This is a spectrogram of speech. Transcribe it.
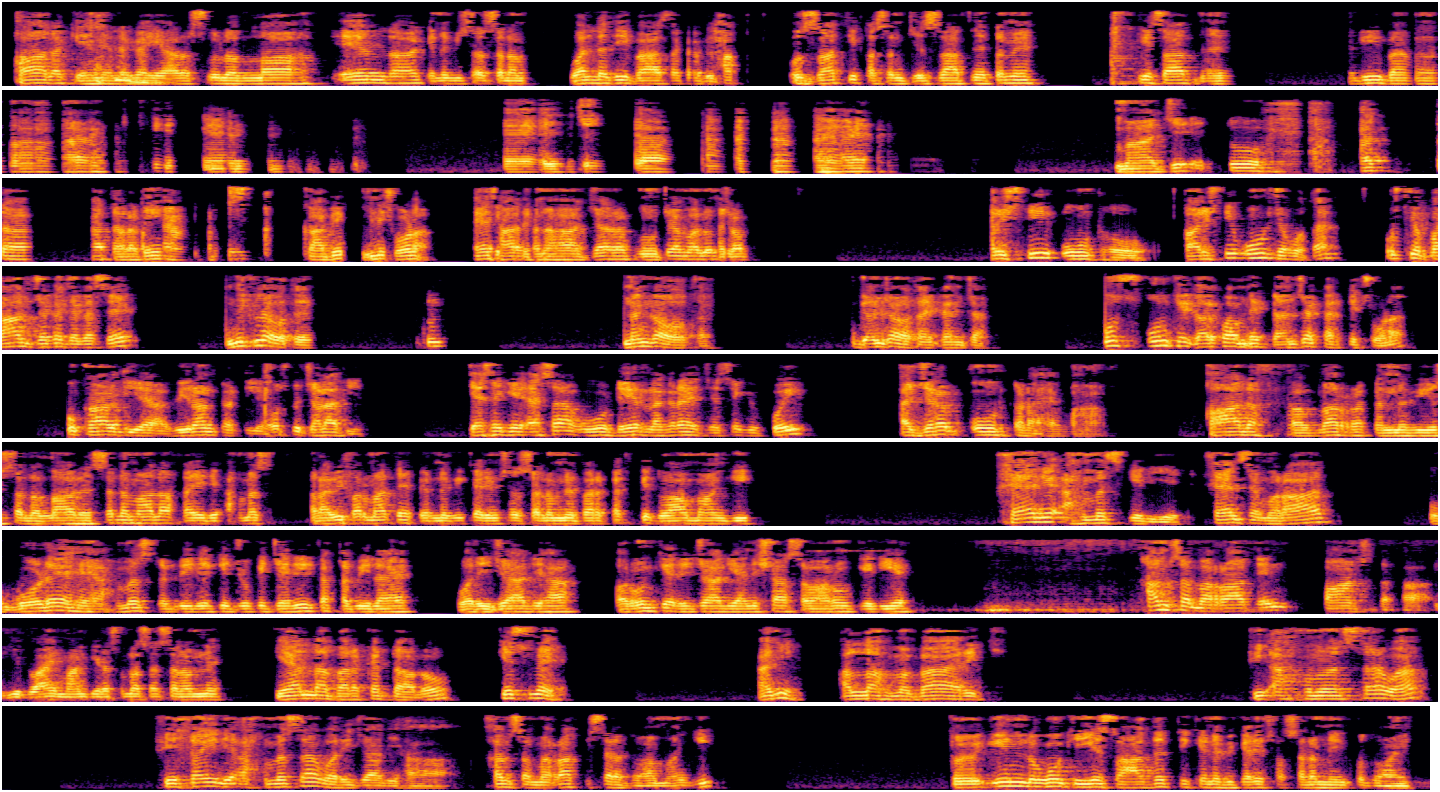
قال، کہنے لگا، یا رسول اللہ، اے اللہ کے نبی صلی اللہ علیہ وسلم، والذی بعثک بالحق، اس ذات کی قسم، جس ذات نے تمہیں کے ساتھ نبی بنا ما جئتو حتی ترکی نے چھوڑا فارشتی اونٹ ہو۔ فارشتی اونٹ جب ہوتا ہے، اس کے بال جگہ جگہ سے نکلے ہوتے ننگا ہوتا ہے۔ گنجا ہوتا ہے، گنجا۔ اس ان کے گھر کو ہم نے گنجا کر کے چھوڑا۔ اکاڑ دیا، ویران کر دیا، اس کو جلا دیا۔ جیسے کہ ایسا وہ ڈیر لگ رہا ہے جیسے کہ کوئی اجرب اونٹ کڑا ہے وہاں۔ قال فبرك النبي صلی اللہ علیہ وسلم على خیر احمد راوی فرماتے ہیں، پھر نبی کریم صلی اللہ علیہ وسلم نے برکت کی دعا مانگی۔ خیل احمد کے لیے خیل سے مراد وہ گوڑے ہیں احمد قبیلے کے، جو کہ جریر کا قبیلہ ہے وہ رجال اور ان کے رجال یعنی شاہ سواروں کے لیے۔ ہم سب ان پانچ دفعہ۔ یہ دعائیں مانگی رسول اللہ صلی اللہ علیہ وسلم نے، کہ اللہ برکت ڈالو۔ کس میں؟ ہاں جی؟ اللهم بارك في أحمس وفي خيل أحمس ورجالها. خمس مرات في سرد عمانجي تو إن لوگوں کی یہ سعادت تھی کہ نبی کریم صلی اللہ علیہ وسلم نے ان کو دعائیں دی.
